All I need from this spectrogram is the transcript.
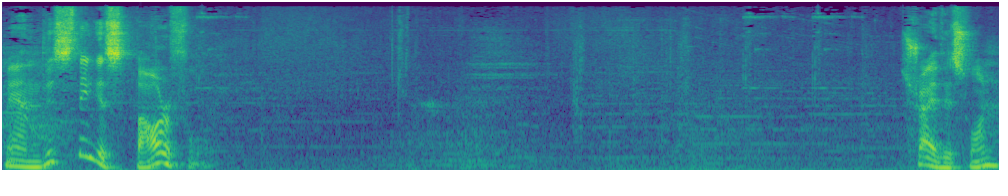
Man, this thing is powerful. Let's try this one.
